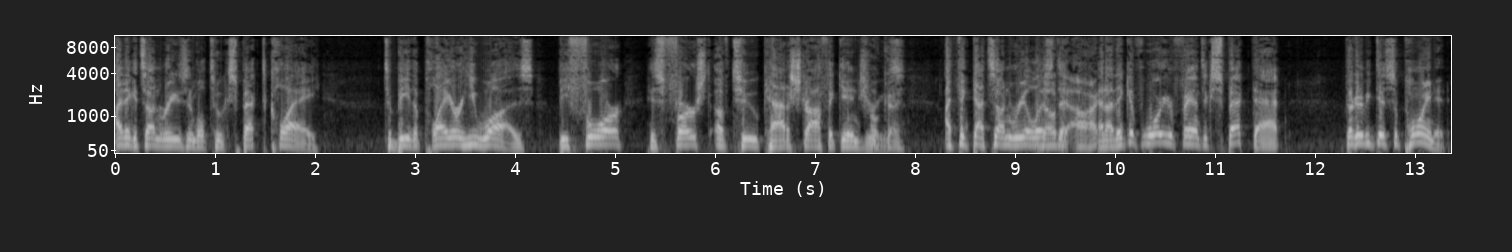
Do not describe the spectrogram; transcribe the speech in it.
I think it's unreasonable to expect Klay to be the player he was before his first of two catastrophic injuries. Okay. I think that's unrealistic. No right. And I think if Warrior fans expect that, they're going to be disappointed.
